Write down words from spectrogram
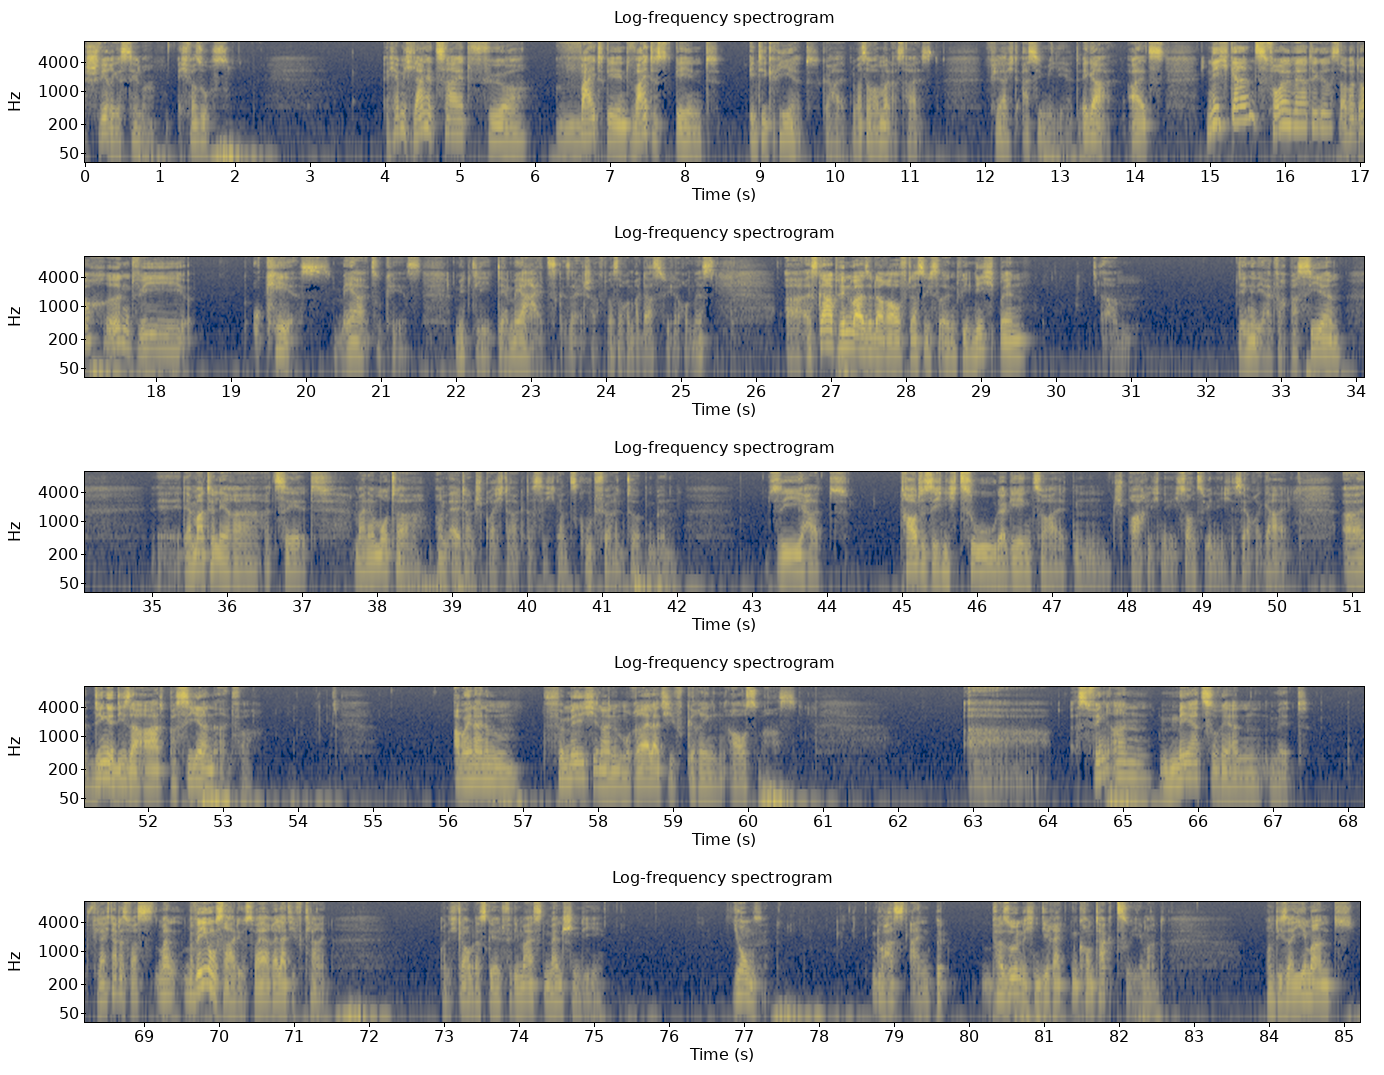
Schwieriges Thema. Ich versuch's. Ich habe mich lange Zeit für weitgehend, weitestgehend integriert gehalten, was auch immer das heißt. Vielleicht assimiliert, egal. Als nicht ganz vollwertiges, aber doch irgendwie okayes, mehr als okayes Mitglied der Mehrheitsgesellschaft, was auch immer das wiederum ist. Äh, es gab Hinweise darauf, dass ich es irgendwie nicht bin. Ähm, Dinge, die einfach passieren. Äh, der Mathelehrer erzählt meiner Mutter am Elternsprechtag, dass ich ganz gut für einen Türken bin. Sie hat traut es sich nicht zu, dagegen zu halten, sprachlich nicht, sonst wie nicht, ist ja auch egal. Äh, Dinge dieser Art passieren einfach. Aber in einem, für mich, in einem relativ geringen Ausmaß. Äh, es fing an, mehr zu werden mit, vielleicht hat es was, mein Bewegungsradius war ja relativ klein. Und ich glaube, das gilt für die meisten Menschen, die jung sind. Du hast einen persönlichen, direkten Kontakt zu jemand. Und dieser jemand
